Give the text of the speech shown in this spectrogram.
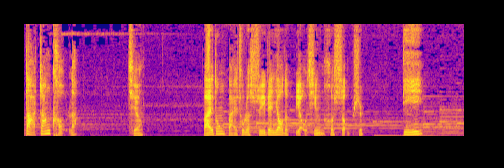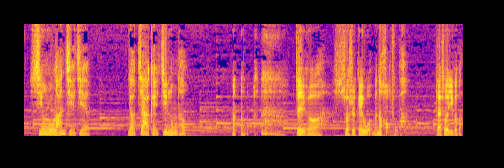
大张口了。请。白东摆出了随便要的表情和手势。第一，星如兰姐姐要嫁给金龙头。这个。算是给我们的好处吧。再说一个吧。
